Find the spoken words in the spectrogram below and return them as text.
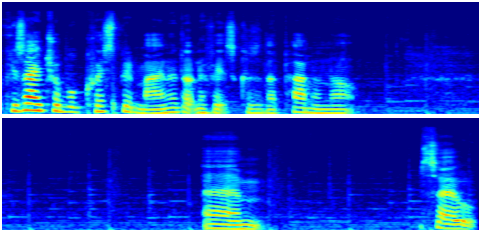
because I had trouble crisping mine. I don't know if it's because of the pan or not. Um, so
